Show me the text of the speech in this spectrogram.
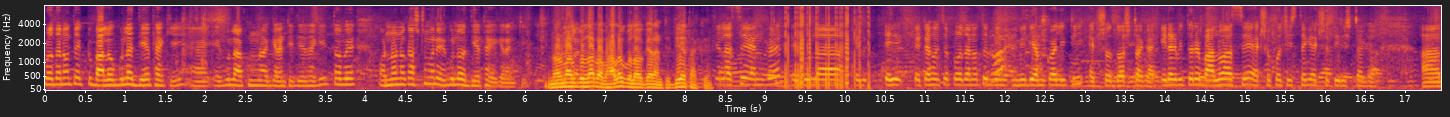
প্রধানত একটু ভালোগুলো দিয়ে থাকি এগুলো আপনারা গ্যারান্টি দিয়ে থাকি তবে অন্যান্য কাস্টমার এগুলো দিয়ে থাকে গ্যারান্টি নর্মালগুলা বা ভালো গুলাও গ্যারান্টি দিয়ে থাকে। আছে অ্যান্ড্রয়েড এগুলা এই এটা হচ্ছে প্রধানত মিডিয়াম কোয়ালিটি একশো দশ টাকা। এটার ভিতরে ভালো আছে একশো পঁচিশ থেকে একশো তিরিশ টাকা। আর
